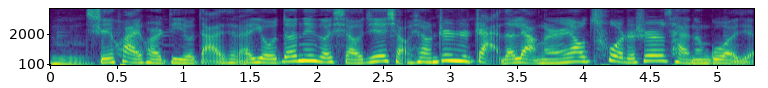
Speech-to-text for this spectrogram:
嗯谁划一块地就搭起来。有的那个小街小巷真是窄的，两个人要错着身才能过去。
